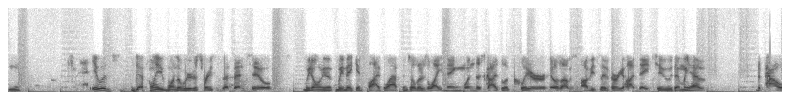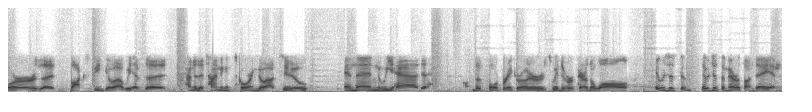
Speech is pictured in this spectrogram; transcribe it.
It was definitely one of the weirdest races I've been to we don't even, we make it five laps until there's lightning when the skies look clear. It was obviously a very hot day too. Then we have the power or the box speed go out. We have the kind of the timing and scoring go out too. And then we had the four brake rotors. We had to repair the wall. It was just a it was just a marathon day, and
